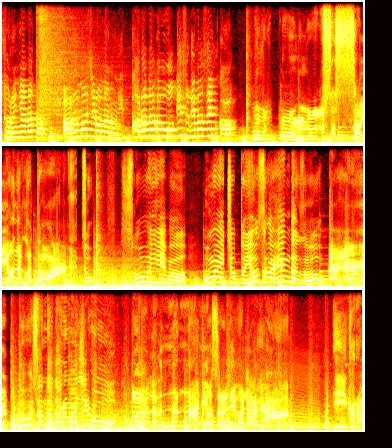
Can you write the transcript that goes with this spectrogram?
それにあなたアルマジロなのに体が大きすぎませんか？うんそそようなことは。そそういえばお前ちょっと様子が変だぞ。どうしたんだダルマジロ？なな何をするでござるか。いいから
